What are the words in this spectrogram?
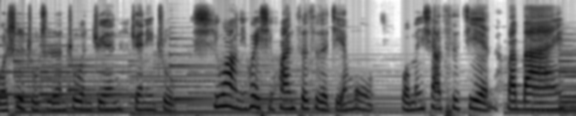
我是主持人朱文娟，Jenny 朱，希望你会喜欢这次的节目。我们下次见，拜拜。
